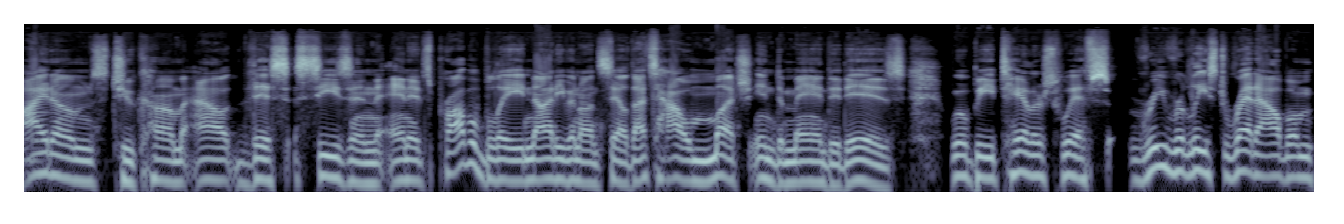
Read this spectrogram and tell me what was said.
items to come out this season, and it's probably not even on sale. That's how much in demand it is. Will be Taylor Swift's re released Red album,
